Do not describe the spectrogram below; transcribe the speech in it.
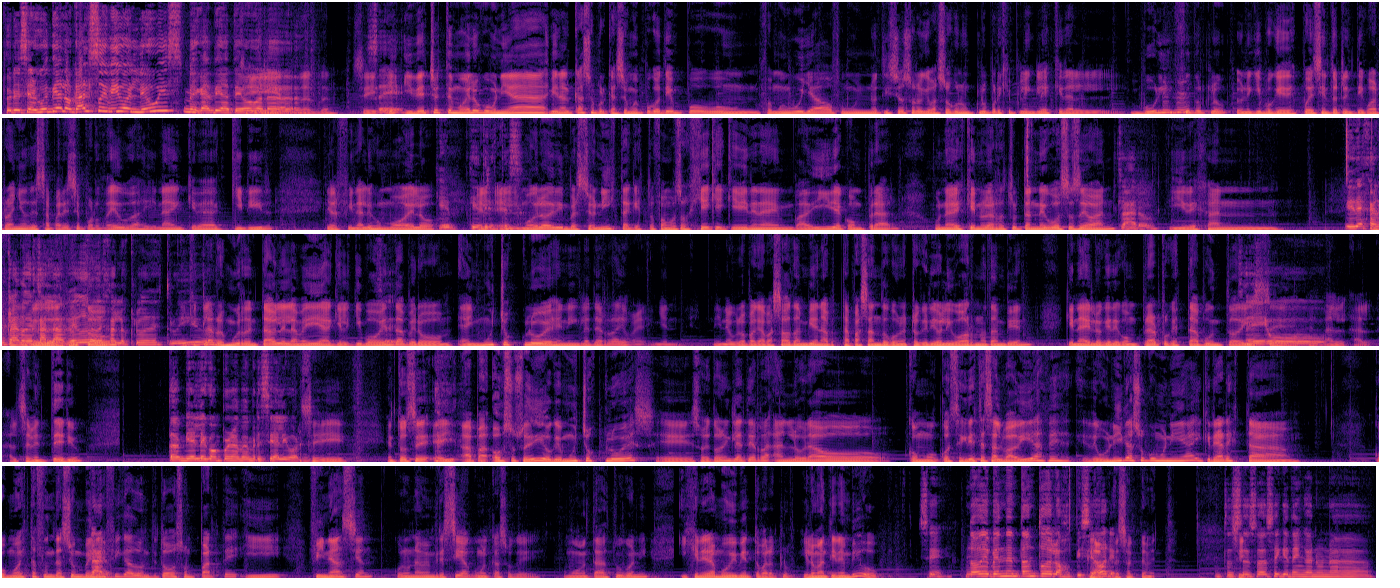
Pero si algún día lo calzo y vivo en Lewis, me candidateo Sí, para... Sí. Sí. Y, y de hecho este modelo comunidad viene al caso porque hace muy poco tiempo hubo un, fue muy bullado, fue muy noticioso lo que pasó con un club, por ejemplo, inglés que era el Bury Football Club, un equipo que después de 134 años desaparece por deudas y nadie quiere adquirir y al final es un modelo, Qué- qué el, el modelo del inversionista, que estos famosos jeques que vienen a invadir y a comprar, una vez que no les resulta el negocio se van Claro. y dejan... Y dejan, claro, dejan las deudas, dejan los clubes Y destruidos. que claro, es muy rentable en la medida que el equipo Sí. venda, pero hay muchos clubes en Inglaterra y en, Europa que ha pasado también, está pasando con nuestro querido Livorno también, que nadie lo quiere comprar porque está a punto de Sí, irse oh. al, al- al cementerio. También le compro una membresía a Livorno. Sí. Entonces, eh, ha, ha sucedido que muchos clubes, eh, sobre todo en Inglaterra, han logrado como conseguir este salvavidas de, de unir a su comunidad y crear esta como esta fundación Claro. benéfica donde todos son parte y financian con una membresía, como el caso que como comentabas tú, Connie, y generan movimiento para el club y lo mantienen vivo. Sí. No dependen tanto de los Claro, auspiciadores. exactamente. Entonces Sí. eso hace que tengan una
